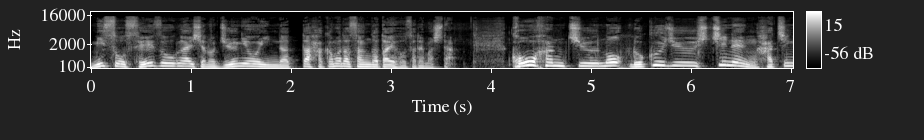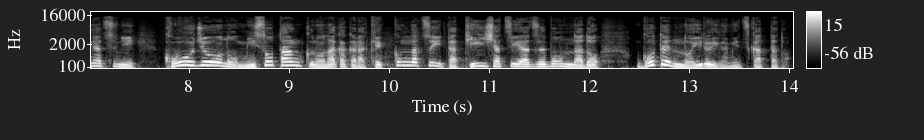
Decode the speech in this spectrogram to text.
味噌製造会社の従業員だった袴田さんが逮捕されました。公判中の67年8月に工場の味噌タンクの中から血痕がついた T シャツやズボンなど5点の衣類が見つかったと。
